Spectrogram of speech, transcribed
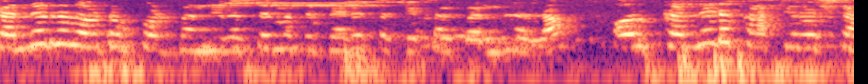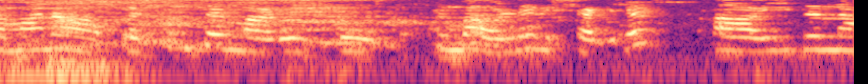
ಕನ್ನಡದಲ್ಲಿ ಔಟ್ ಆಫ್ ಔಟ್ ಬಂದಿರುತ್ತೆ ಮತ್ತು ಬೇರೆ ಸಬ್ಜೆಕ್ಟ್ಸಲ್ಲಿ ಬಂದಿರಲ್ಲ ಅವ್ರು ಕನ್ನಡಕ್ಕೆ ಹಾಕಿರೋ ಶ್ರಮನ ಪ್ರಶಂಸೆ ಮಾಡೋದು ತುಂಬ ಒಳ್ಳೆಯ ವಿಷಯ ಆಗಿದೆ. ಇದನ್ನು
